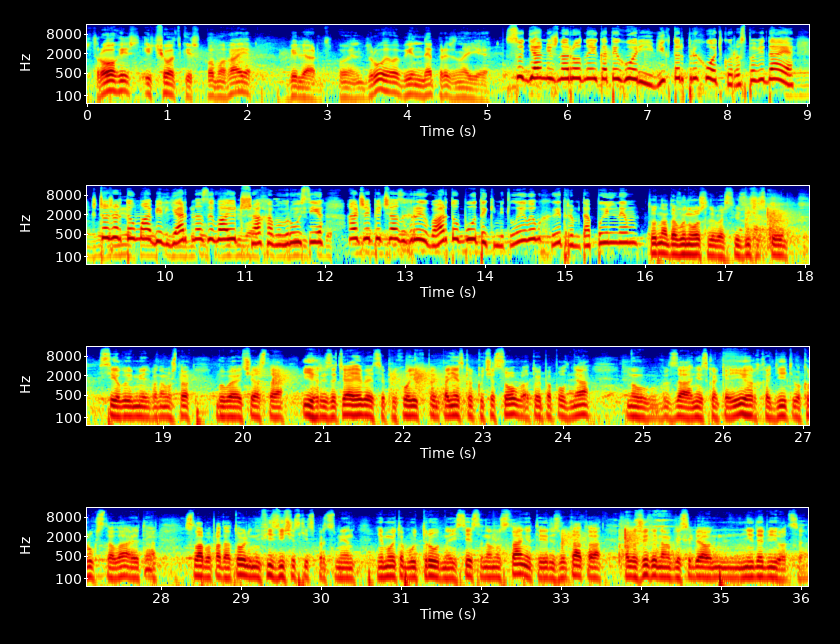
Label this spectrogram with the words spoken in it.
строгість і чіткість допомагає більярд. Другого він не признає. Суддя міжнародної категорії Віктор Приходько розповідає, що жартома більярд називають шахами в Русі, адже під час гри варто бути кмітливим, хитрим та пильним. Тут треба виносливість, физическую силу иметь, потому что бывает часто игры затягиваются, приходит по, несколько часов, а то и по полдня, ну, за несколько игр ходить вокруг стола. Это слабо подготовленный физический спортсмен. Ему это будет трудно. Естественно, он устанет и результата положительного для себя он не добьется.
